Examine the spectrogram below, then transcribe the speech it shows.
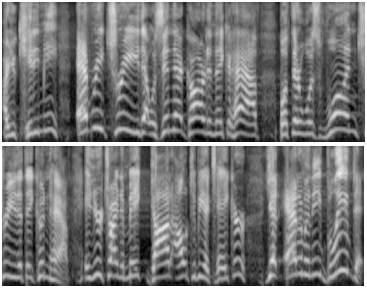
Are you kidding me? Every tree that was in that garden they could have, but there was one tree that they couldn't have. And you're trying to make God out to be a taker, yet Adam and Eve believed it.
